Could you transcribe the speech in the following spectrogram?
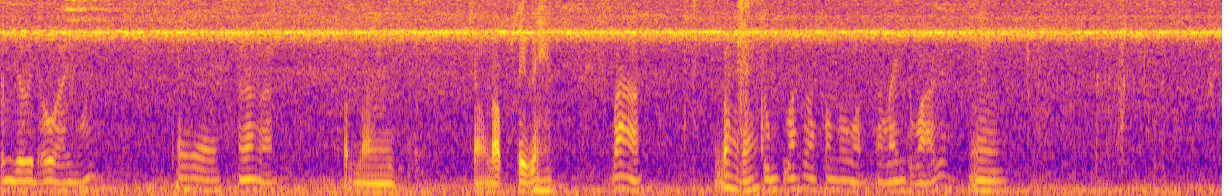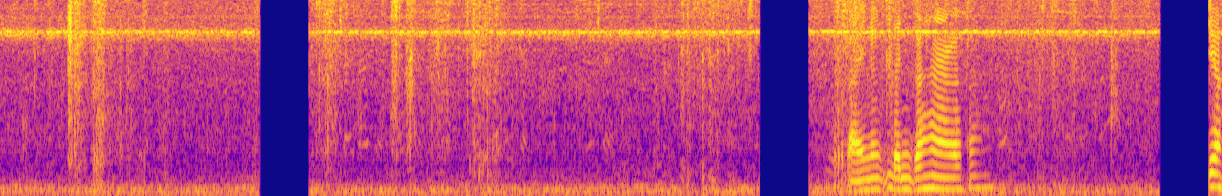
Trong giờ đâu ai muốn chân rồi nó hả còn ba đó cũng ba không không không thằng lên của bà chứ đây nó đinh ra ha ra ta. Chưa?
